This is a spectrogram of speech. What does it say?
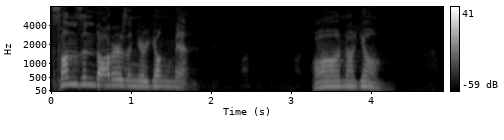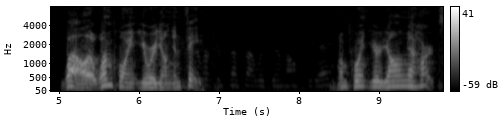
sons and daughters and your young men. Oh, I'm not young. Well, at one point you were young in faith. At one point you're young at heart.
